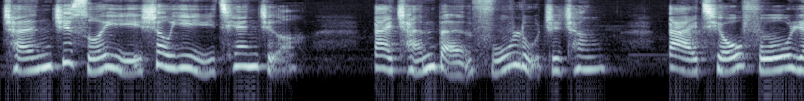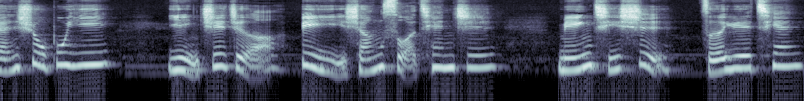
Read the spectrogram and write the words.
臣之所以受益于谦者。”盖臣本俘虏之称，盖求服人数不一，引之者必以绳索牵之。明其事，则曰牵；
